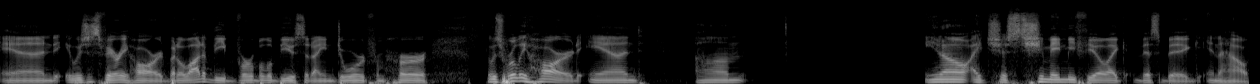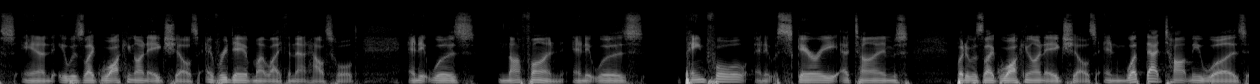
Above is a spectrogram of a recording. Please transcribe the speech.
and it was just very hard. But a lot of the verbal abuse that I endured from her, it was really hard. And, um, you know, I just, she made me feel like this big in the house. And it was like walking on eggshells every day of my life in that household. And it was not fun. And it was painful and it was scary at times but it was like walking on eggshells. And what that taught me was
